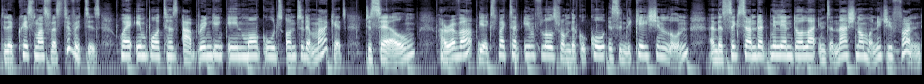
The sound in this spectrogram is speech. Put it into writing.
to the Christmas festivities, where importers are bringing in more goods onto the market to sell. However, the expected inflows from the cocoa syndication loan and the $600 million International Monetary Fund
